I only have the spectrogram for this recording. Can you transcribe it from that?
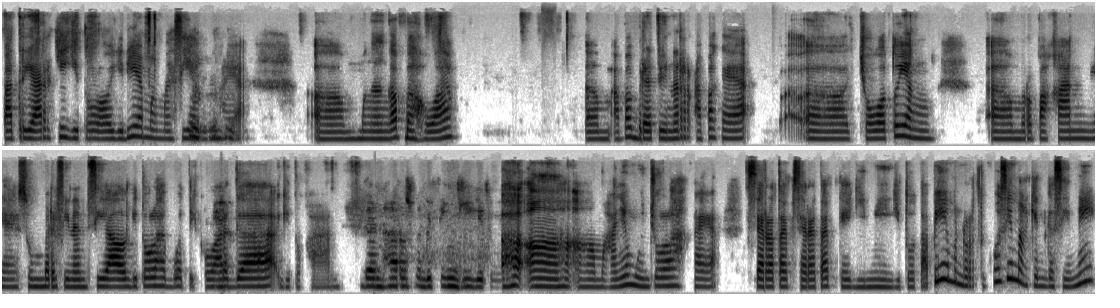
patriarki gitu loh. Jadi emang masih yang Mm-mm. kayak em, menganggap bahwa em, apa breadwinner apa kayak eh, cowok tuh yang eh, merupakan ya sumber finansial gitulah buat di keluarga gitu kan. dan harus lebih tinggi gitu ya. Heeh, heeh, makanya muncullah kayak stereotip-stereotip kayak gini gitu. Tapi menurutku sih makin ke sini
